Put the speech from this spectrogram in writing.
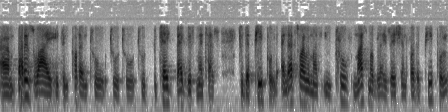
Um, that is why it's important to, to, to, to, to take back these matters to the people. And that's why we must improve mass mobilization for the people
